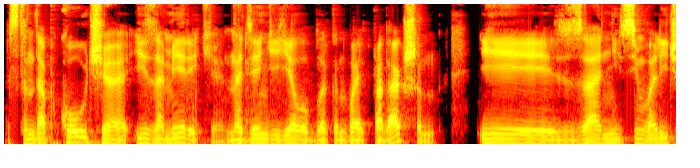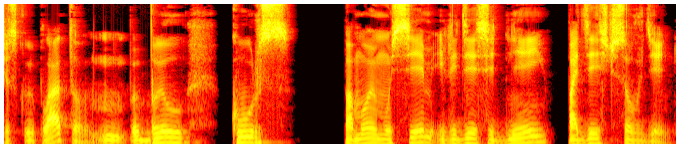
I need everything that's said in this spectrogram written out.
стендап-коуча из Америки на деньги Yellow Black and White Production. И за символическую плату был курс, по-моему, 7 или 10 дней по 10 часов в день.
